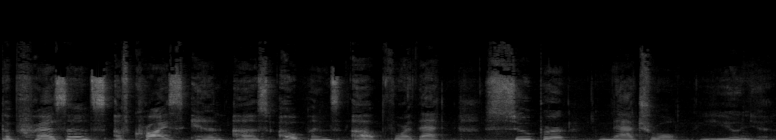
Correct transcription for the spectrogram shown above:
The presence of Christ in us opens up for that supernatural union.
